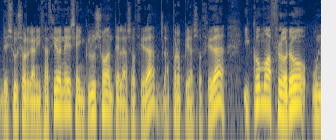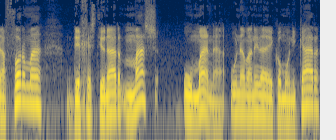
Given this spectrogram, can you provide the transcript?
de sus organizaciones e incluso ante la sociedad, la propia sociedad, y cómo afloró una forma de gestionar más humana, una manera de comunicar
